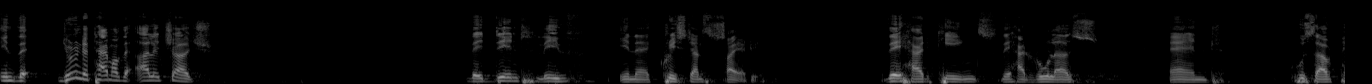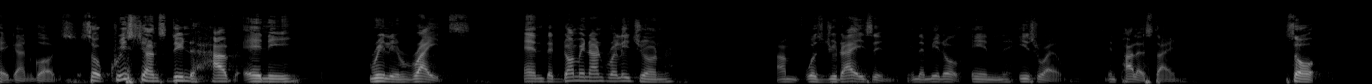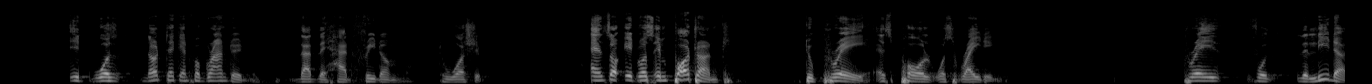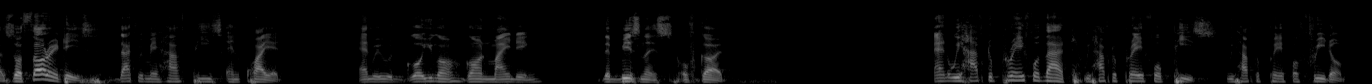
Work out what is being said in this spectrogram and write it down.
In the, during the time of the early church, they didn't live in a Christian society. They had kings, they had rulers, and who served pagan gods. So Christians didn't have any really rights. And the dominant religion um, was Judaism in the middle in Israel, in Palestine. So it was not taken for granted that they had freedom to worship. And so it was important to pray as Paul was writing. Pray for the leaders, authorities, that we may have peace and quiet. And we would go, you know, go on minding the business of God. And we have to pray for that. We have to pray for peace. We have to pray for freedom,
